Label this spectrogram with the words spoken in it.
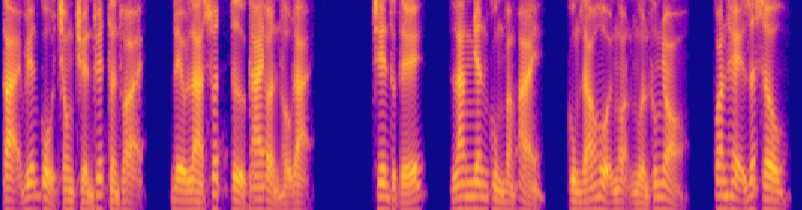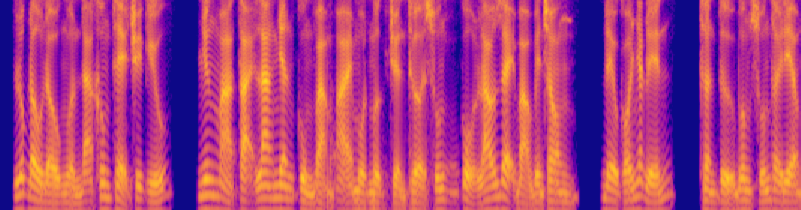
tại viễn cổ trong truyền thuyết thần thoại, đều là xuất từ cai ẩn hậu đại. Trên thực tế, lang nhân cùng vạm ải, cùng giáo hội ngọn nguồn không nhỏ, quan hệ rất sâu, lúc đầu đầu nguồn đã không thể truy cứu, nhưng mà tại lang nhân cùng vạm ải một mực chuyển thừa xuống cổ lão dạy bảo bên trong, đều có nhắc đến, thần tử bông xuống thời điểm,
